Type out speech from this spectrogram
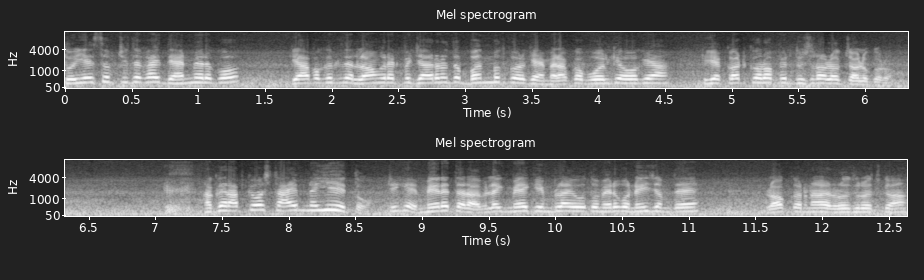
तो ये सब चीज़ें का ध्यान में रखो कि आप अगर लॉन्ग राइड पे जा रहे हो तो बंद मत करो कैमरा आपका बोल के हो गया ठीक है कट करो, फिर दूसरा लॉग चालू करो। अगर आपके पास टाइम नहीं है तो ठीक है? मेरे तरफ़ लाइक मैं एक एम्प्लॉय हूँ तो मेरे को नहीं जमता है ब्लॉग करना रोज़ रोज़ का।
